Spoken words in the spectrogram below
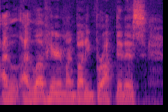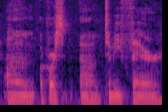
I I love hearing my buddy Brock Dittis. Um, of course, um, to be fair,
